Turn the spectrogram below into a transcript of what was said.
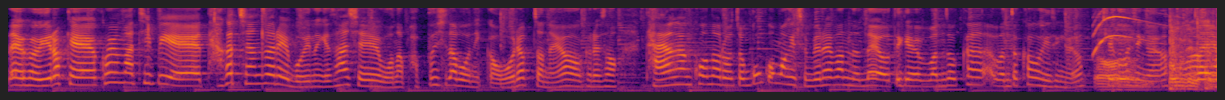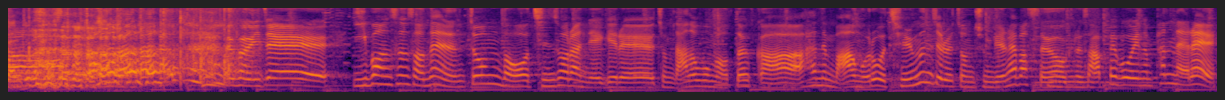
네, 그 이렇게 콜마 TV에 다 같이 한 자리에 모이는 게 사실 워낙 바쁘시다 보니까 어렵잖아요. 그래서 다양한 코너로 좀 꼼꼼하게 준비를 해봤는데 어떻게 만족하 만족하고 계신가요? 즐거우신가요? 너무 네, 재밌어요. 그리고 이제 이번 순서는 좀 더 진솔한 얘기를 좀 나눠보면 어떨까 하는 마음으로 질문지를 좀 준비를 해봤어요. 그래서 앞에 보이는 판넬에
